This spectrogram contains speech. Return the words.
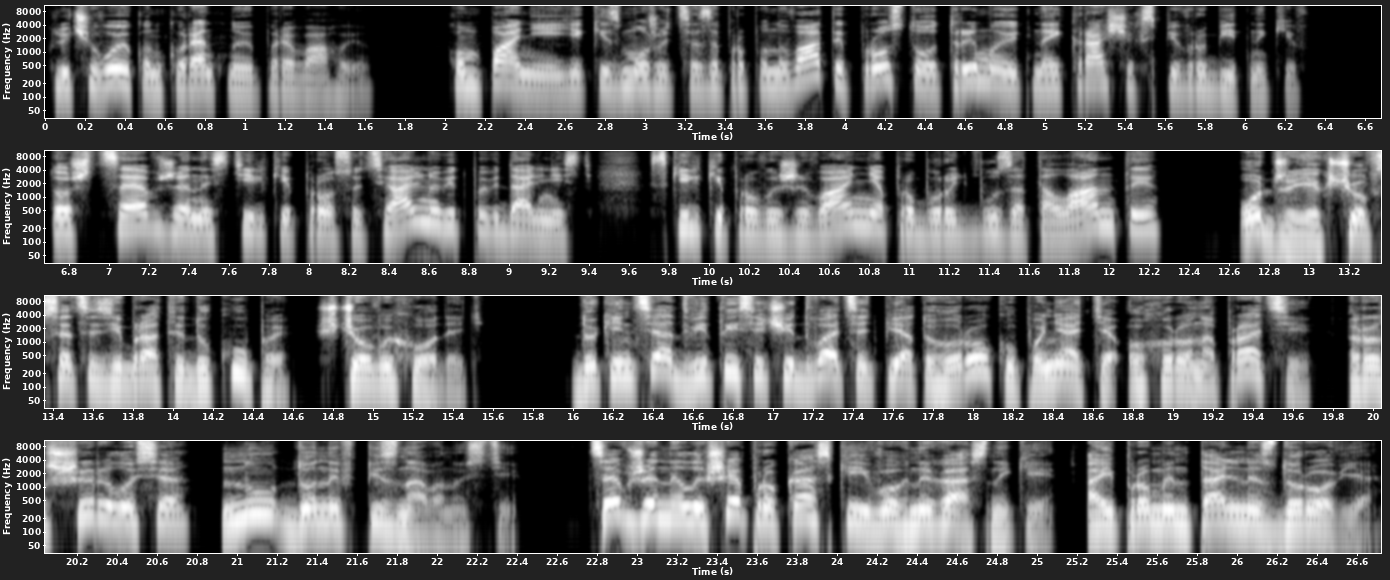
ключовою конкурентною перевагою. Компанії, які зможуть це запропонувати, просто отримають найкращих співробітників. Тож це вже не стільки про соціальну відповідальність, скільки про виживання, про боротьбу за таланти. Отже, якщо все це зібрати докупи, що виходить? До кінця 2025 року поняття охорона праці розширилося, ну, до невпізнаваності. Це вже не лише про каски і вогнегасники, а й про ментальне здоров'я,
